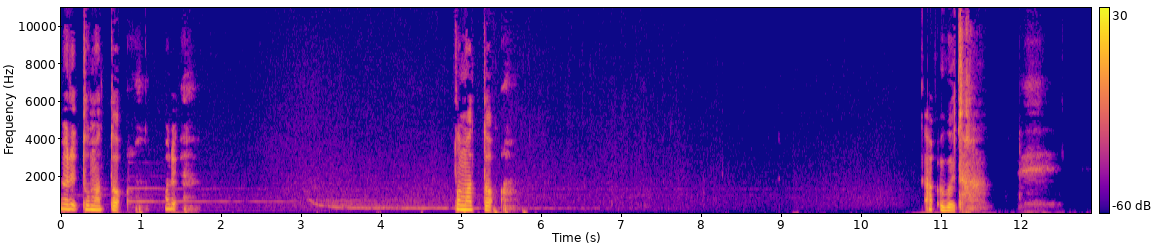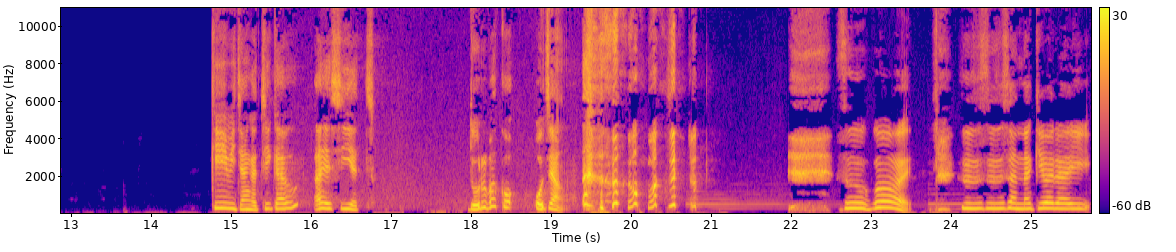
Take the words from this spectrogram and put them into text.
あれ、止まった。あれ？止まった。あ、動いた。キービちゃんが違う？怪しいやつ。ドル箱、おじゃん。面白い。すごい。すずすずさん泣き笑い。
